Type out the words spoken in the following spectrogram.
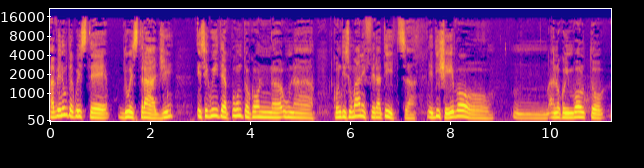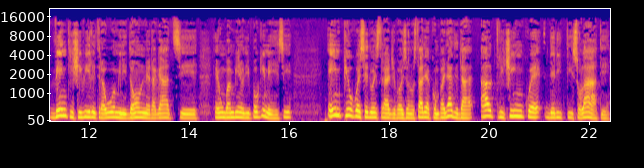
Avvenute queste due stragi, eseguite appunto con una con disumana efferatezza e dicevo mm, hanno coinvolto 20 civili tra uomini, donne, ragazzi e un bambino di pochi mesi e in più queste due stragi poi sono state accompagnate da altri cinque delitti isolati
